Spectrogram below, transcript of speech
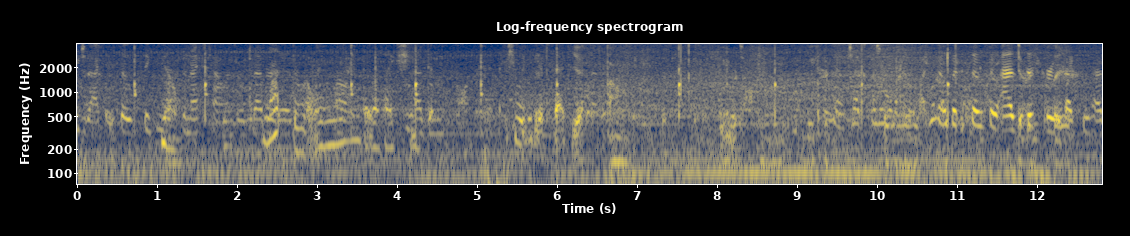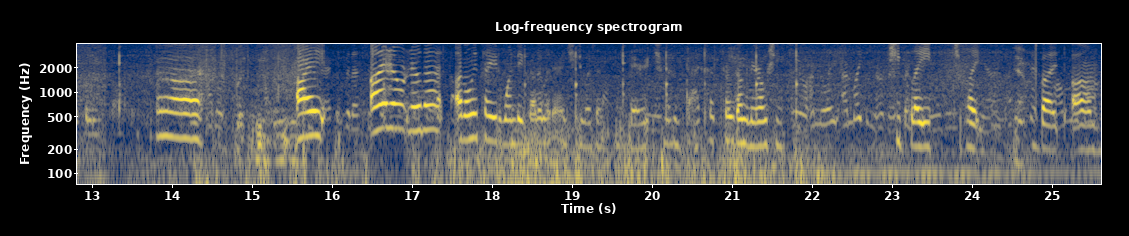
Exactly. So thinking of the next challenge or whatever. Not it is, throwing um, one. It was like she, has the least thought in it. she wouldn't be upset. Yeah. Um, we were talking. We heard that Jessica told her like. No, but so so as this group, player. like who has the least. Uh, But we don't. We I, I don't know that. I've only played one Big Brother with her, and she wasn't very, she wasn't that cutthroat. Don't get me wrong. She, she played, she played. Yeah. But um,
